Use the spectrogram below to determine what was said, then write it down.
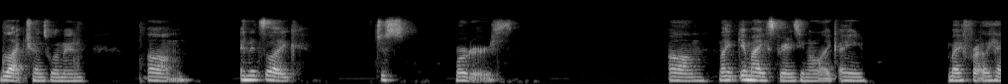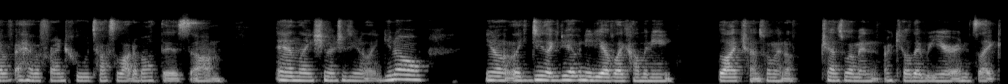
black trans women. Um and it's like just murders. Um like in my experience you know like i my friend like have i have a friend who talks a lot about this um and like she mentions you know like you know you know like do you like do you have an idea of like how many black trans women of trans women are killed every year? And it's like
